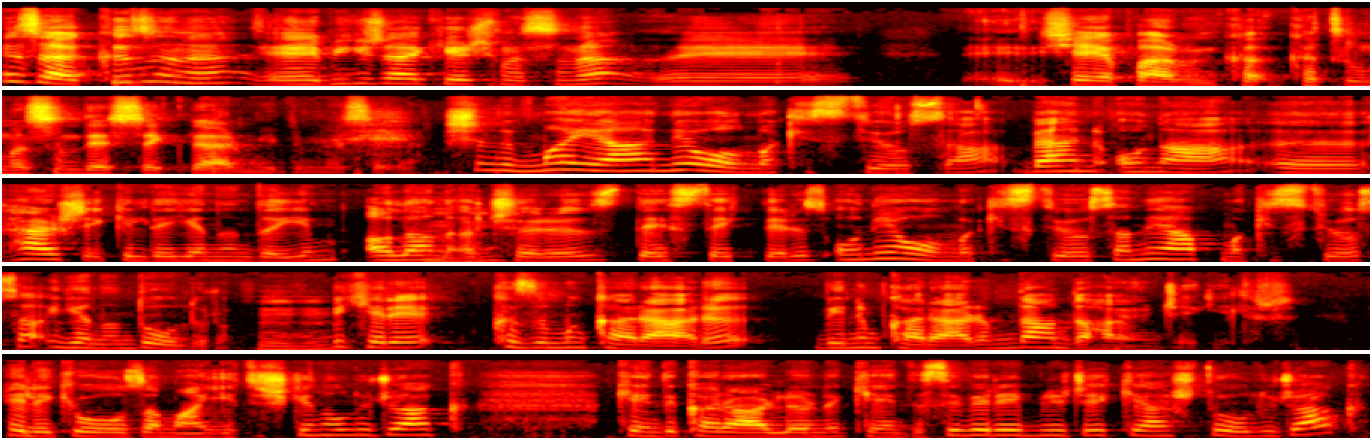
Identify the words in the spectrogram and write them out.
Mesela kızını e, bir güzellik yarışmasına e, e, şey yapar mıydın, ka- katılmasını destekler miydin mesela? Şimdi Maya ne olmak istiyorsa ben ona e, her şekilde yanındayım. Alan açarız, destekleriz. O ne olmak istiyorsa, ne yapmak istiyorsa yanında olurum. Bir kere kızımın kararı benim kararımdan daha önce gelir. Hele ki o o zaman yetişkin olacak. Kendi kararlarını kendisi verebilecek yaşta olacak.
